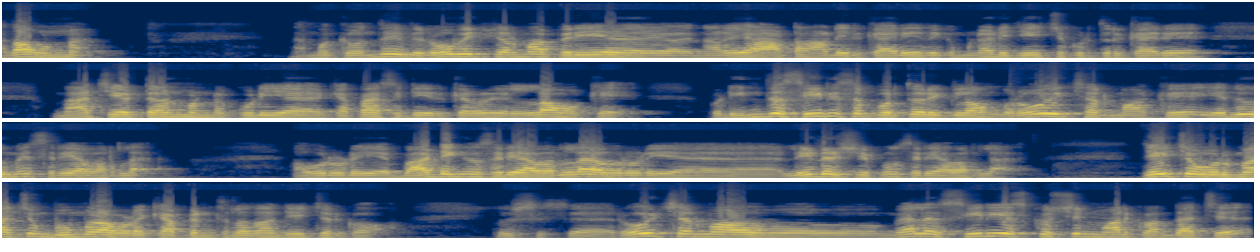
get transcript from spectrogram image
அதான் உண்மை. நமக்கு வந்து ரோஹித் சர்மா பெரிய நிறைய ஆட்டம் ஆடி இருக்காரு இதுக்கு முன்னாடி ஜெயிச்சு கொடுத்துருக்காரு. மேட்சையை டேர்ன் பண்ணக்கூடிய கெப்பாசிட்டி இருக்கிறவர் எல்லாம் ஓகே பட் இந்த சீரீஸை பொறுத்த வரைக்கும் ரோஹித் சர்மாவுக்கு எதுவுமே சரியாக வரல. அவருடைய பேட்டிங்கும் சரியாக வரல. அவருடைய லீடர்ஷிப்பும் சரியாக வரல. ஜெயித்த ஒரு மேட்சும் பும்ராவோட கேப்டன்ஸில் தான் ஜெயிச்சிருக்கோம். Uh, ரோஹித் சர்மா மேலே சீரியஸ் கொஸ்டின் மார்க் வந்தாச்சு.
